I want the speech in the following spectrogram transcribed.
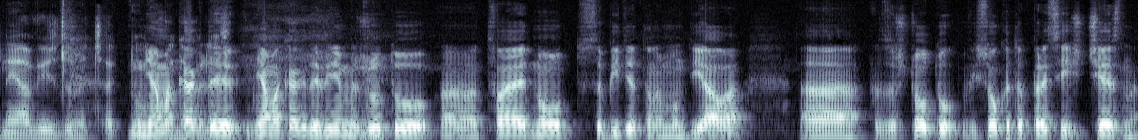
не я виждаме чак толкова. Няма как, да, няма как да видим. Между другото, това е едно от събитията на Мондиала, а, защото високата преса изчезна.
